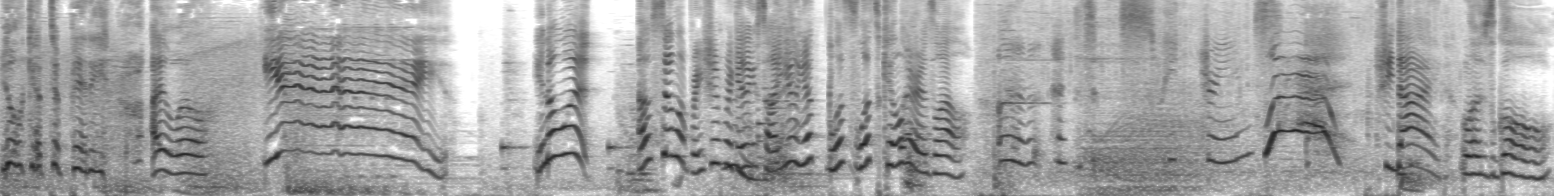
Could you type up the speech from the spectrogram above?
You'll get to pity. I will. Yay! You know what? As celebration for getting Sayu, yeah, let's let's kill her as well. Uh, sweet dreams. She died. Let's go.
